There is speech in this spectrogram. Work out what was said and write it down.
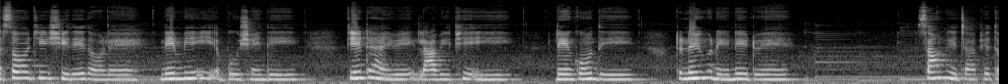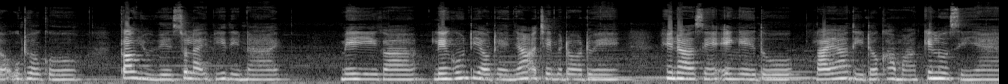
အစောကြီးရှိသေးတော်လဲနေမင်း၏အပူချိန်သည်ပြင်းထန်၍လာပြီးဖြစ်၏လင်ကွန်းသည်တနင်္ဂနွေနေ့တွင်စောင်းနေကြဖြစ်သောဥထုပ်ကိုကောက်ယူ၍ဆွတ်လိုက်ပြီးသည့်၌ မေရီကလင်ကွန်းတယောက်တည်းညအချိန်မတော်တွင်ဟင်ဒါဆင်အိမ်ငယ်သို့လာရသည့်ဒုက္ခမှကင်းလွတ်စေရန်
